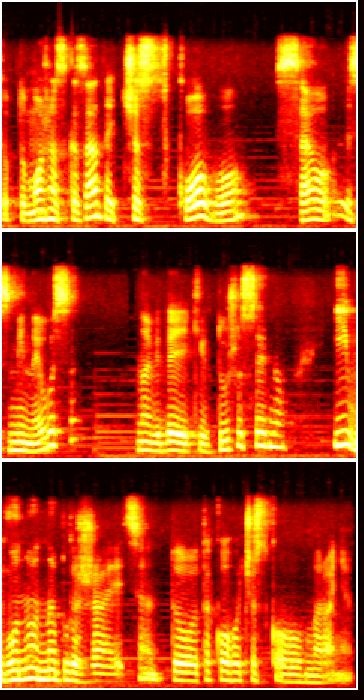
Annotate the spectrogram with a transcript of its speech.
Тобто, можна сказати, частково SEO змінилося, навіть деяких дуже сильно, і воно наближається до такого часткового вмирання.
